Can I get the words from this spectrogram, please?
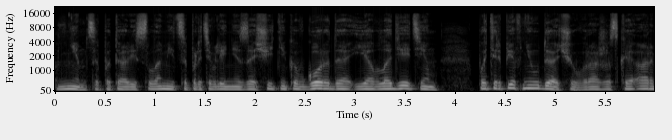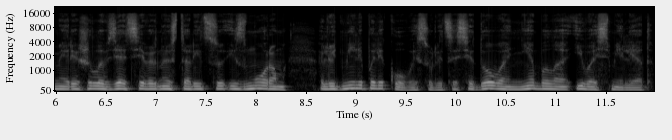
Немцы пытались сломить сопротивление защитников города и овладеть им. Потерпев неудачу, вражеская армия решила взять северную столицу измором. Людмиле Поляковой с улицы Седова не было и восьми лет.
